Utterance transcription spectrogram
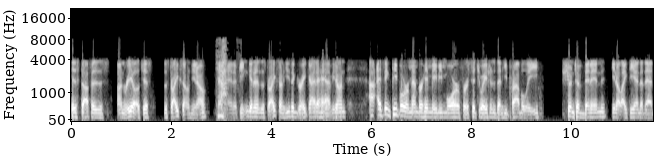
his stuff is unreal. It's just the strike zone, you know. Yeah. And if he can get in the strike zone, he's a great guy to have, you know. And I, I think people remember him maybe more for situations that he probably shouldn't have been in. You know, like the end of that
